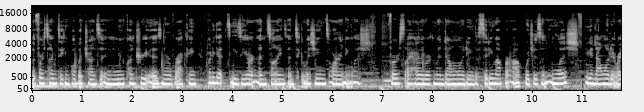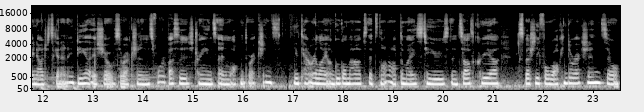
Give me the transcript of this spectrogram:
The first time taking public transit in a new country is nerve-wracking, but it gets easier and signs and ticket machines are in English. First, I highly recommend downloading the Citymapper app, which is in English. You can download it right now just to get an idea. It shows directions for buses, trains, and walking directions. You can't rely on Google Maps. It's not optimized to use in South Korea, especially for walking directions. So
